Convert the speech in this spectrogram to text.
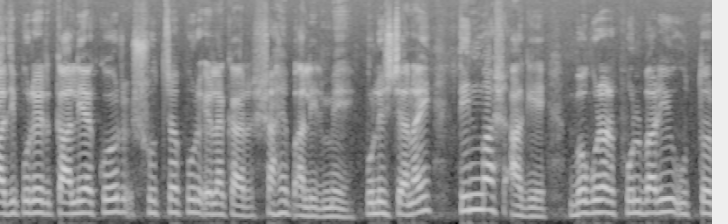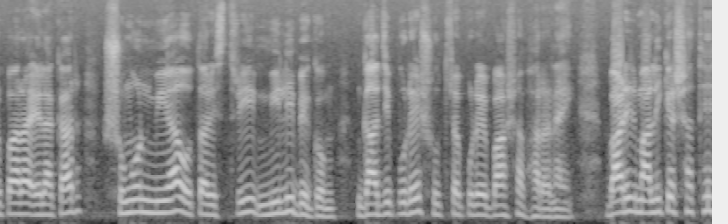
গাজীপুরের কালিয়াকৈর সূত্রাপুর এলাকার সাহেব আলীর মেয়ে। পুলিশ জানায়, তিন মাস আগে বগুড়ার ফুলবাড়ি উত্তরপাড়া এলাকার সুমন মিয়া ও তার স্ত্রী মিলি বেগম গাজীপুরে সূত্রাপুরে বাসা ভাড়া নেয়। বাড়ির মালিকের সাথে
